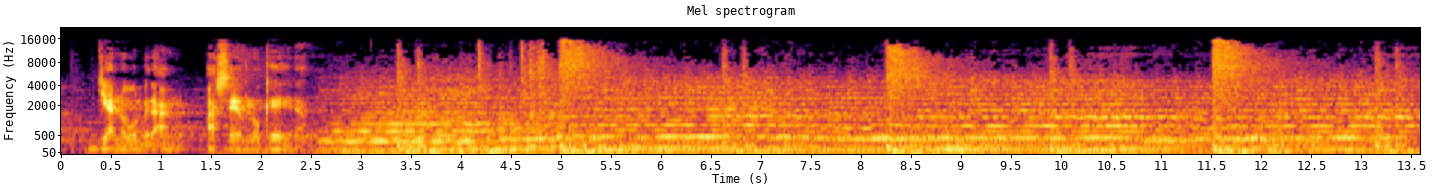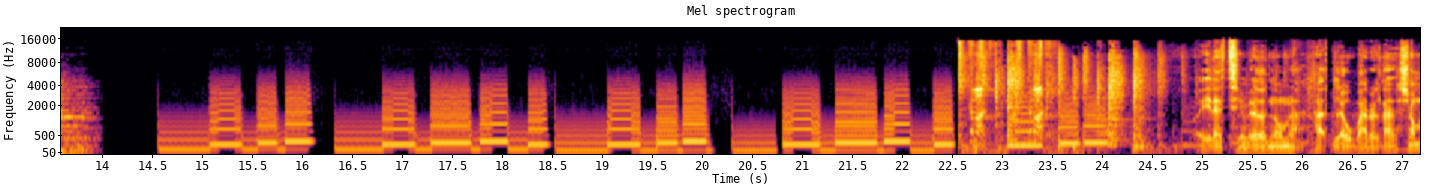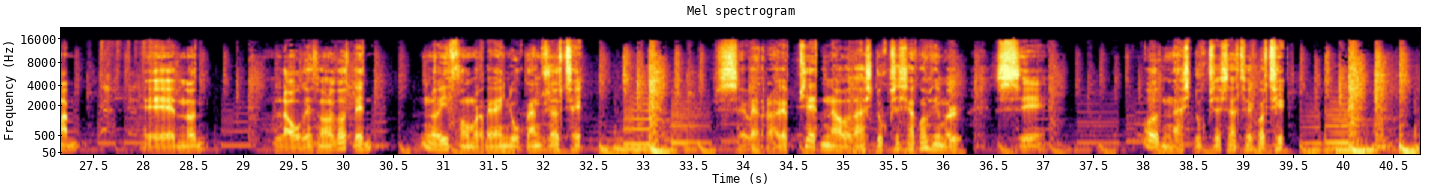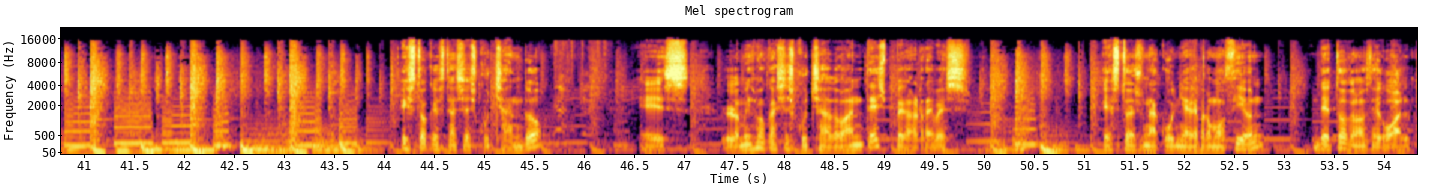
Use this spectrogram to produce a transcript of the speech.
ya no volverán a ser lo que eran. La chimera numra, at low barrel that some no laugezonodosten no hizo morben jukansasse. Se verrà se naudas duksesa consimul se odnas duksesa tsekochi. Esto que estás escuchando es lo mismo que has escuchado antes, pero al revés. Esto es una cuña de promoción de Todo nos da igual,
